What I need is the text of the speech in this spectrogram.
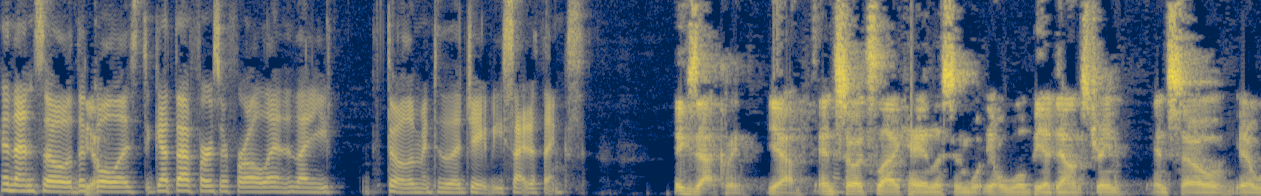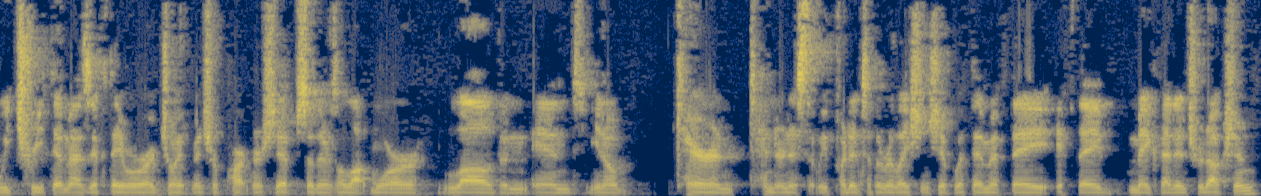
And then, so the goal is to get that first referral in and then you throw them into the JV side of things. Exactly. Yeah. And so it's like, hey, listen, we'll, you know, we'll be a downstream. And so, you know, we treat them as if they were a joint venture partnership. So there's a lot more love and, and, you know, care and tenderness that we put into the relationship with them if they, if they make that introduction.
